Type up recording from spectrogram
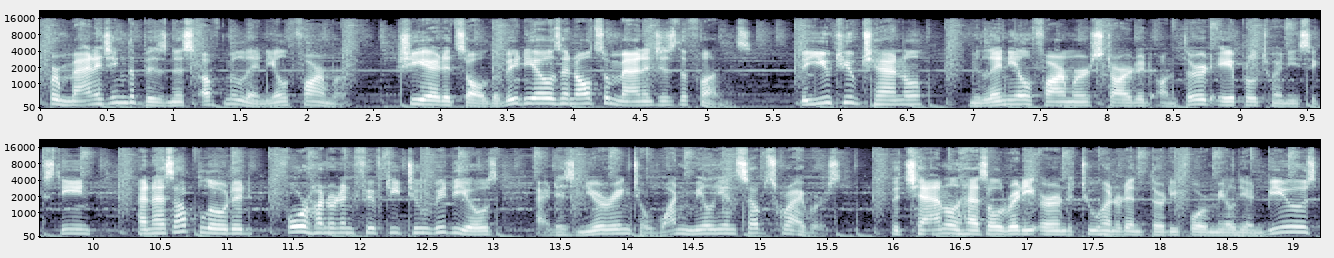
for managing the business of Millennial Farmer. She edits all the videos and also manages the funds. The YouTube channel Millennial Farmer started on 3rd April 2016 and has uploaded 452 videos and is nearing to 1 million subscribers. The channel has already earned 234 million views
